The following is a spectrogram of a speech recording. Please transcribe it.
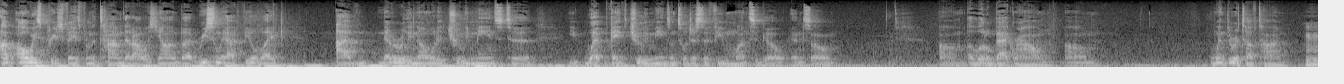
I've always preached faith from the time that I was young, but recently I feel like I've never really known what it truly means to what faith truly means until just a few months ago. And so, um, a little background um, went through a tough time. Mm-hmm.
